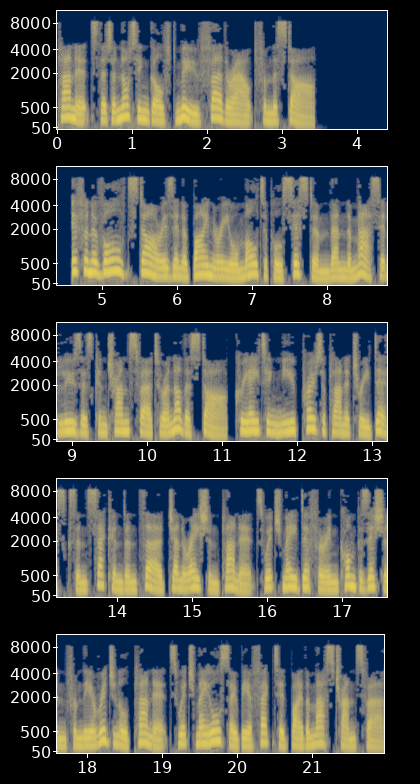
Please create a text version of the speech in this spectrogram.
planets that are not engulfed move further out from the star. If an evolved star is in a binary or multiple system then the mass it loses can transfer to another star, creating new protoplanetary disks and second and third generation planets which may differ in composition from the original planets which may also be affected by the mass transfer.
